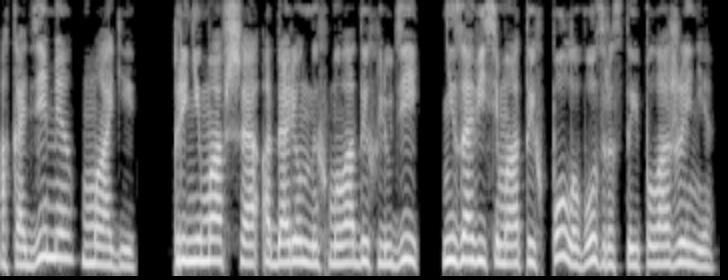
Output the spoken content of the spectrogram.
Академия магии, принимавшая одаренных молодых людей независимо от их пола, возраста и положения.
